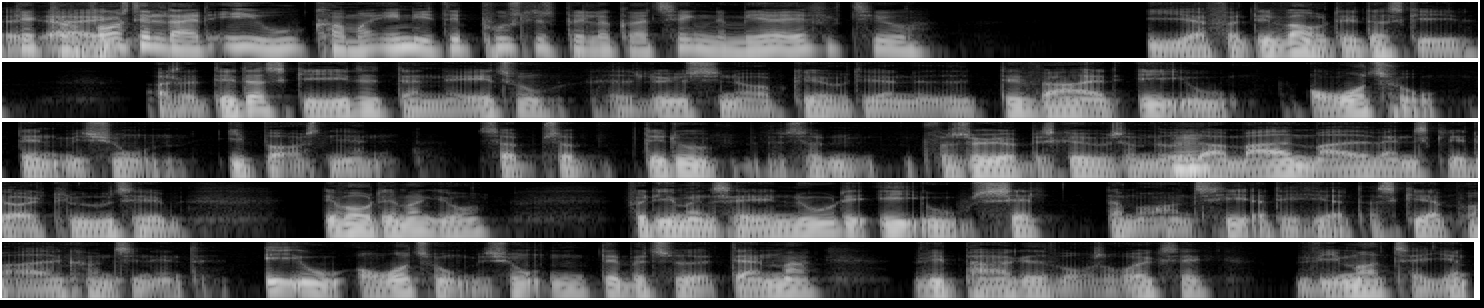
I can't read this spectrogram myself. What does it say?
Kan, kan du forestille dig, at EU kommer ind i det puslespil og gør tingene mere effektive? Ja, for det var jo det, der skete. Altså det, der skete, da NATO havde løst sin opgave dernede, det var, at EU overtog den mission i Bosnien. Så, så det, du sådan forsøger at beskrive som noget, mm. der er meget, meget vanskeligt og et kludetæppe, det var jo det, man gjorde. Fordi man sagde, nu er det EU selv, der må håndtere det her, der sker på eget kontinent. EU overtog missionen. Det betyder, at Danmark, vi pakkede vores rygsæk. Vi måtte tage hjem.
